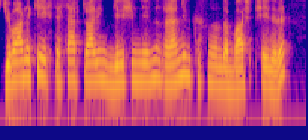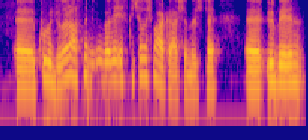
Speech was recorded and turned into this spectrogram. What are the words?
Civardaki işte self-driving girişimlerinin önemli bir kısmının da baş şeyleri e, kurucuları aslında bizim böyle eski çalışma arkadaşlarımız. İşte e, Uber'in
